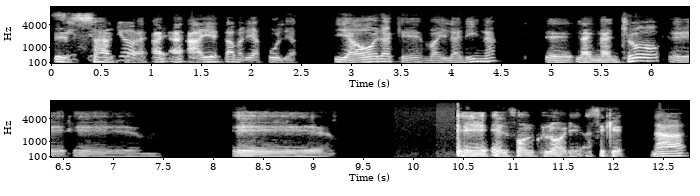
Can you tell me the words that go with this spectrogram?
Sí, sí, Exacto, señor. ahí, ahí- ahí está María Julia. Y ahora que es bailarina, eh, la enganchó eh, eh, eh, eh, el folclore. Así que nada,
